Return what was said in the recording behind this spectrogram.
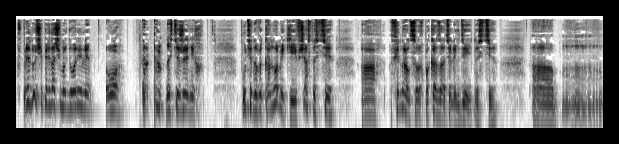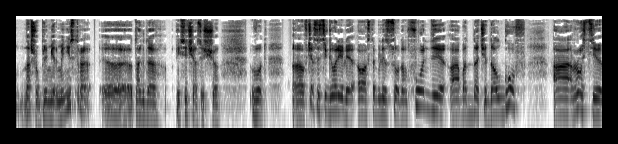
В предыдущей передаче мы говорили о достижениях Путина в экономике и, в частности, о финансовых показателях деятельности нашего премьер-министра тогда и сейчас еще. Вот. В частности, говорили о стабилизационном фонде, об отдаче долгов, о росте,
